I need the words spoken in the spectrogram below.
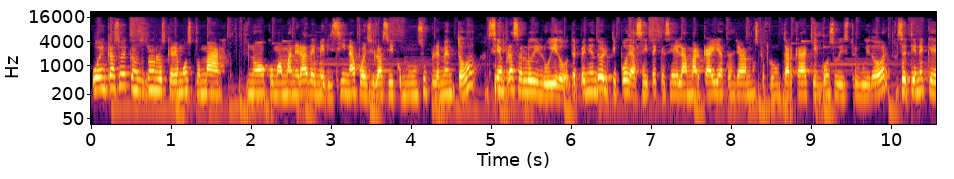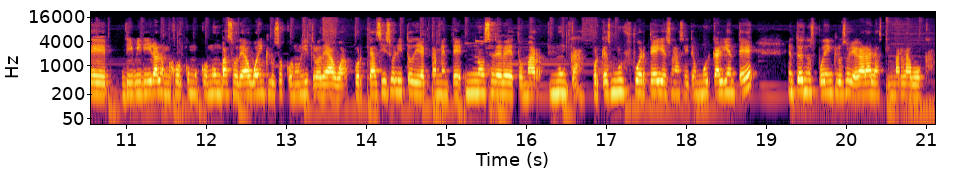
O en caso de que nosotros los queremos tomar, no como a manera de medicina, por decirlo así, como un suplemento, siempre hacerlo diluido. Dependiendo del tipo de aceite que sea y la marca, ya tendríamos que preguntar cada quien con su distribuidor. Se tiene que dividir a lo mejor como con un vaso de agua, incluso con un litro de agua, porque así solito directamente no se debe de tomar nunca, porque es muy fuerte y es un aceite muy caliente entonces nos puede incluso llegar a lastimar la boca.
